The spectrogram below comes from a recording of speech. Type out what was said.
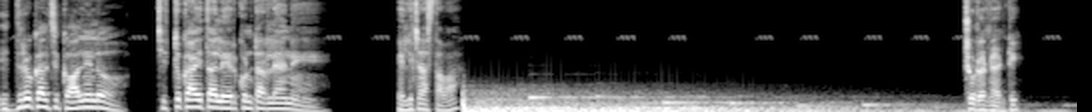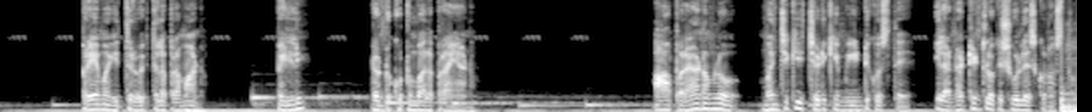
ఇద్దరూ కలిసి కాలనీలో చిత్తు కాగితాలు ఏరుకుంటారులే అని పెళ్ళి చేస్తావా? చూడండి ఆంటీ. ప్రేమ ఇద్దరు వ్యక్తుల ప్రమాణం. పెళ్ళి రెండు కుటుంబాల ప్రయాణం. ఆ ప్రయాణంలో మంచికి చెడికి మీ ఇంటికి వస్తే ఇలా నట్టింట్లోకి షూలు వేసుకొని వస్తాం.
